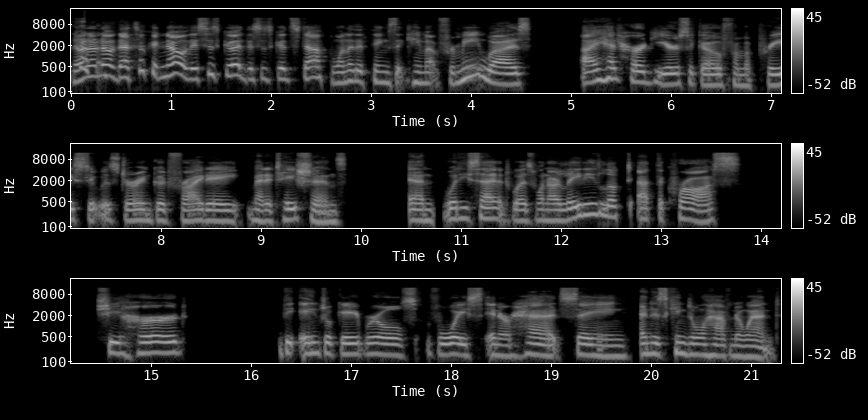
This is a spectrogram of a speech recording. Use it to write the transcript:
no, no, no. That's okay. No, this is good. This is good stuff. One of the things that came up for me was I had heard years ago from a priest, it was during Good Friday meditations. And what he said was when Our Lady looked at the cross, she heard the angel Gabriel's voice in her head saying, and his kingdom will have no end.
